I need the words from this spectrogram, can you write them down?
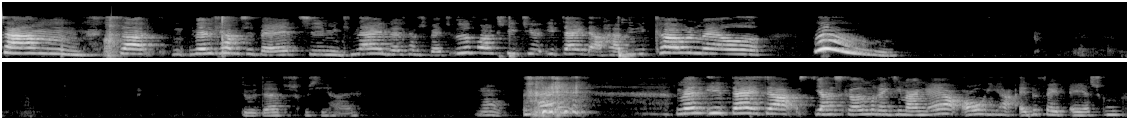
sammen! Så velkommen tilbage til min kanal, velkommen tilbage til udfordringsvideo. I dag der har vi Nicole med. Woo! Det var der, du skulle sige hej. No. Men i dag, der, jeg har skrevet med rigtig mange af jer, og I har anbefalet, at jeg skulle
